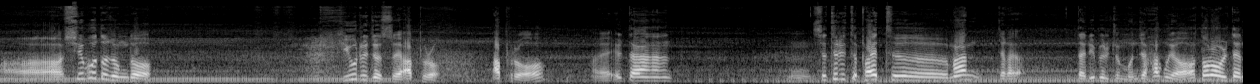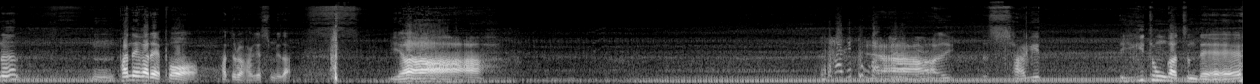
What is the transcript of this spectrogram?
아, 15도 정도 기울어졌어요, 앞으로. 앞으로. 예, 일단은, 음, 스트리트 파이트만 제가 일단 리뷰를 좀 먼저 하고요. 돌아올 때는, 음, 파네가레 포 하도록 하겠습니다. 이야, 사기통? 야, 사기, 이기통 같은데.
